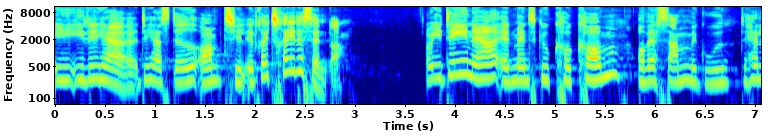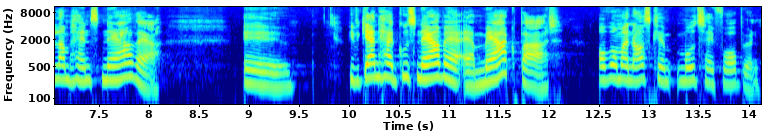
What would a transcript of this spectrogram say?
i, i det, her, det her sted om til et retrætecenter. Og ideen er, at man skal kunne komme og være sammen med Gud. Det handler om hans nærvær. Øh, vi vil gerne have, at Guds nærvær er mærkbart, og hvor man også kan modtage forbøn.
